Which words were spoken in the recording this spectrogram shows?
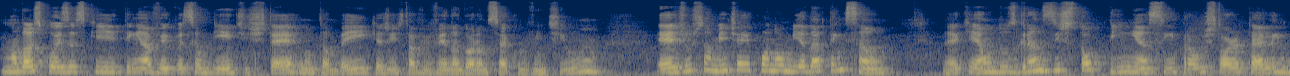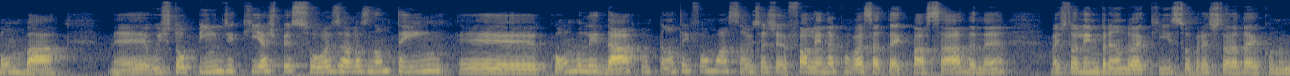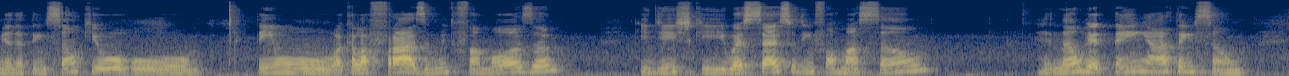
Uma das coisas que tem a ver com esse ambiente externo também, que a gente está vivendo agora no século XXI, é justamente a economia da atenção, né? que é um dos grandes estopim assim, para o storytelling bombar. Né? O estopim de que as pessoas elas não têm é, como lidar com tanta informação. Isso eu já falei na conversa tech passada, né? mas estou lembrando aqui sobre a história da economia de atenção, que o, o tem o, aquela frase muito famosa que diz que o excesso de informação não retém a atenção.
